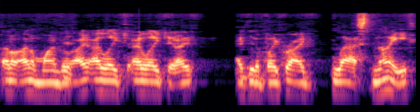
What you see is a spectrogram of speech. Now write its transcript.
I don't I don't mind. I, I like I like it. I I did a bike ride last night,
